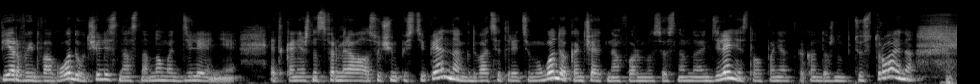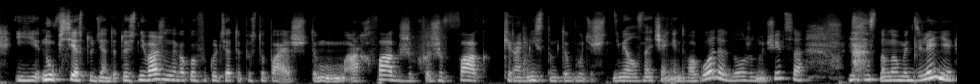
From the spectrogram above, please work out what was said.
первые два года учились на основном отделении. Это, конечно, сформировалось очень постепенно. К 23 году окончательно оформилось основное отделение, стало понятно, как оно должно быть устроено. И, ну, все студенты, то есть неважно, на какой факультет ты поступаешь, ты архфак, жифак, керамистом ты будешь, не имело значения два года, должен учиться на основном отделении.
